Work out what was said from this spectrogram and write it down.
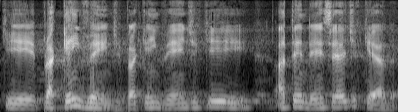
Que para quem vende, para quem vende, que a tendência é de queda.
